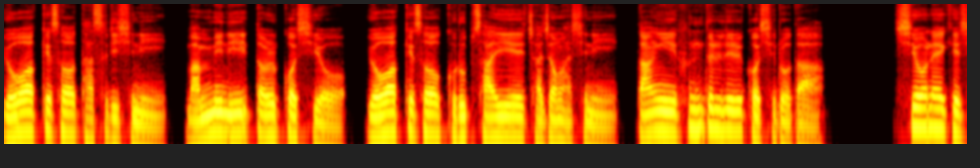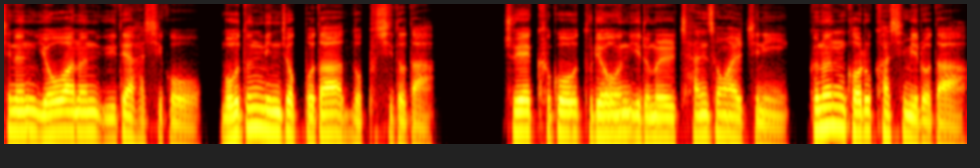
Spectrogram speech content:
여호와께서 다스리시니 만민이 떨 것이요 여호와께서 그룹 사이에 좌정하시니 땅이 흔들릴 것이로다. 시온에 계시는 여호와는 위대하시고 모든 민족보다 높으시도다. 주의 크고 두려운 이름을 찬송할지니 그는 거룩하심이로다.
